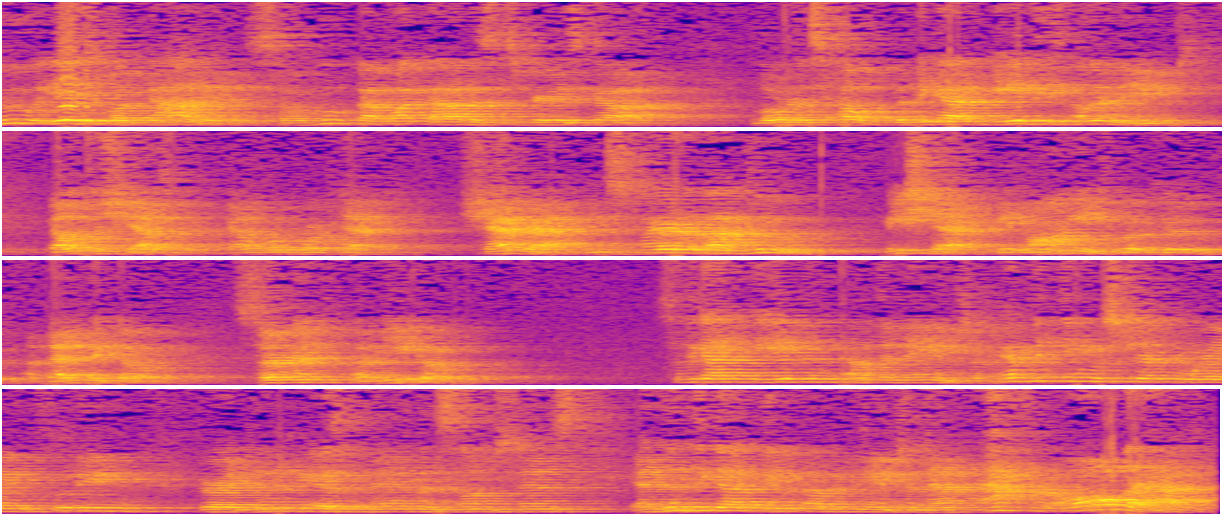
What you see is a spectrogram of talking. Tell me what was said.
Who is what God is? So who, what God is as great as God? Lord has helped. But they got, gave these other names, Belteshazzar, God will protect. Shadrach, inspired of Aku. Meshach, belonging to Aku. Abednego, servant of Nego. So they got given other names. So everything was stripped away, including their identity as a man in some sense, and then they got given other names. And then after all that,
